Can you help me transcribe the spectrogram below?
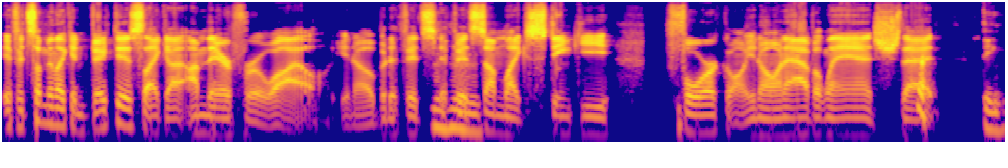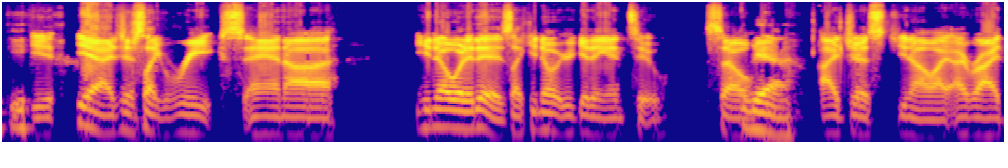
if it's something like invictus like I, i'm there for a while you know but if it's if it's some like stinky fork on you know an avalanche that Stinky. y- yeah, it just like reeks, and uh, you know what it is. Like you know what you're getting into. So Yeah. I just you know I, I ride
